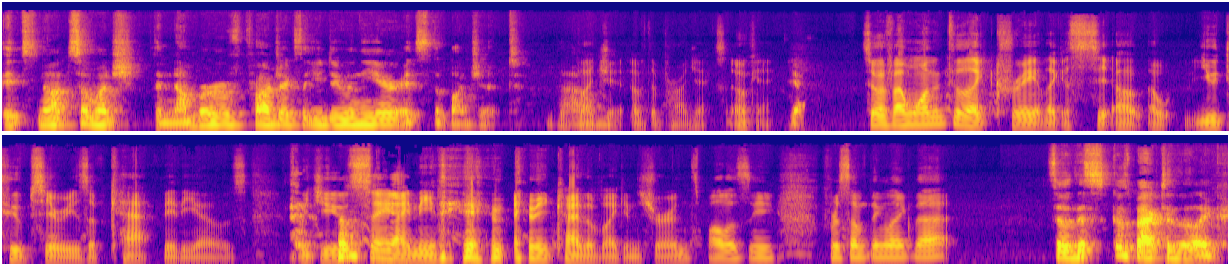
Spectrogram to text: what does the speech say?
it's not so much the number of projects that you do in the year; it's the budget. The Um, budget of the projects. Okay. yeah. So if I wanted to like create like a, a, a YouTube series of cat videos, would you say I need any kind of like insurance policy for something like that? so this goes back to the like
